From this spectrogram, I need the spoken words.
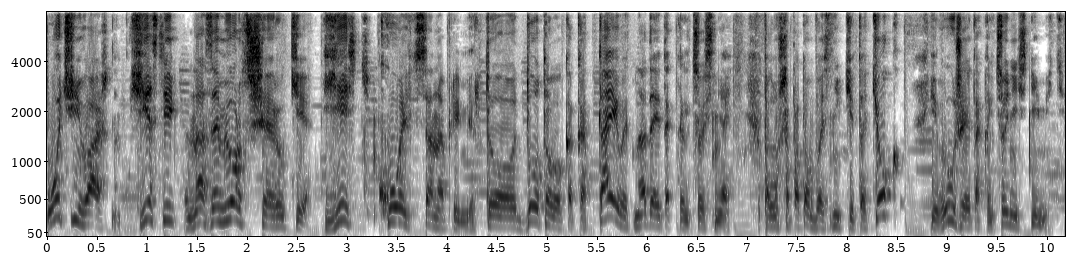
Очень важно, если на замерзшей руке есть кольца, например, то до того, как оттаивать, надо это кольцо снять. Потому что потом возникнет отек, и вы уже это кольцо не снимете.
